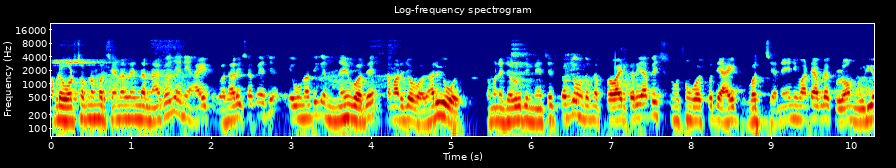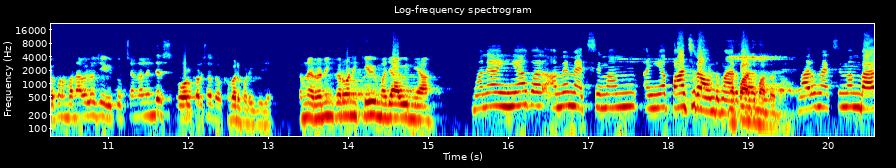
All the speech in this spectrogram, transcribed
આપણે વોટ્સઅપ નંબર ચેનલની અંદર નાખ્યો છે એની હાઇટ વધારી શકે છે. એવું નથી કે નહીં વધે તમારે જો વધારવી હોય તો મને જરૂરથી મેસેજ કરજો હું તમને પ્રોવાઈડ કરી આપીશ શું શું વસ્તુથી હાઇટ વધશે. અને એની માટે આપણે એક લોંગ વીડિયો પણ બનાવેલો છે યુટ્યુબ ચેનલની અંદર. સ્ક્રોલ કરશો તો ખબર પડી જશે. તમને રનિંગ કરવાની કેવી મજા આવી ત્યાં? મને અહીંયા અમે મેક્સિમમ અહીંયા પાંચ રાઉન્ડ મારતા પાંચ મારતા મારું મેક્સિમમ બાર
